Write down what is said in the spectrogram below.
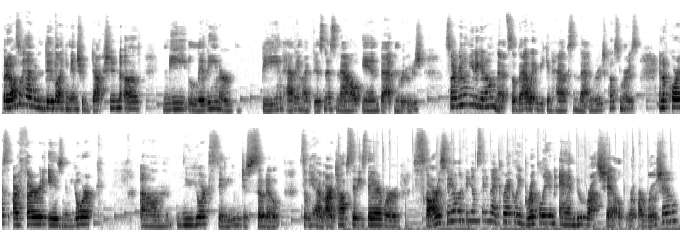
but I also haven't did like an introduction of me living or being having my business now in Baton Rouge. So I really need to get on that so that way we can have some Baton Rouge customers. And of course, our third is New York, um, New York City, which is so dope. So we have our top cities there were Scarsdale, I think I'm saying that correctly, Brooklyn, and New Rochelle or Rochelle.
